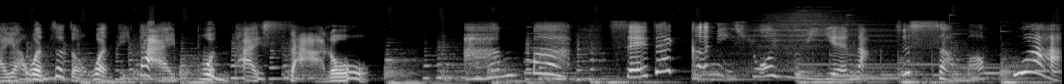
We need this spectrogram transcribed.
哎呀，问这种问题太笨太傻喽！阿妈，谁在跟你说语言呐、啊？是什么话？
